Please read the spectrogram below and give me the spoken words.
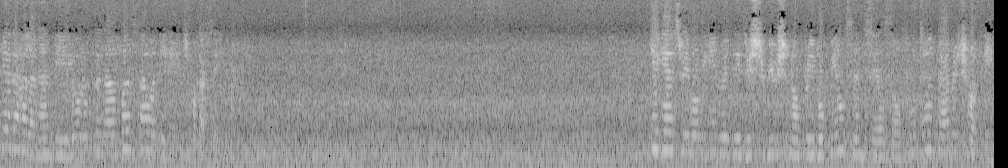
tiada halangan di lorong tengah pesawat ini. Terima kasih. Guys, we will begin with the distribution of pre-booked meals and sales of food and beverage shortly.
